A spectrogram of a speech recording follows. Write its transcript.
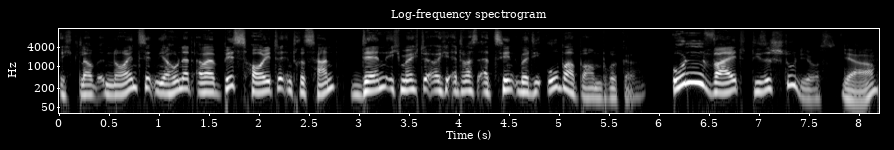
ich glaube, 19. Jahrhundert, aber bis heute interessant, denn ich möchte euch etwas erzählen über die Oberbaumbrücke. Unweit dieses Studios. Ja.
